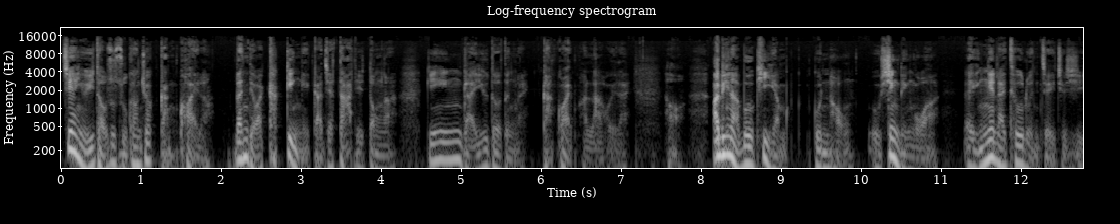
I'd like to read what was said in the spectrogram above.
既然有胰岛素阻抗，就要赶快了，咱得要卡紧的，大家打得动啊，应该有都等来。赶快把它拉回来，好。阿丽娜不气氧均衡，有杏林娃，诶，应该来讨论这，就是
